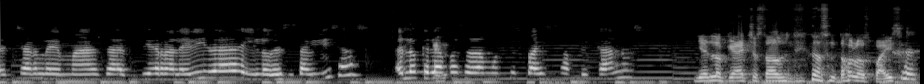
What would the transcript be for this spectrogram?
echarle más a tierra a la herida y lo desestabilizas. Es lo que le ha pasado a muchos países africanos. Y es lo que ha hecho Estados Unidos en todos los países.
